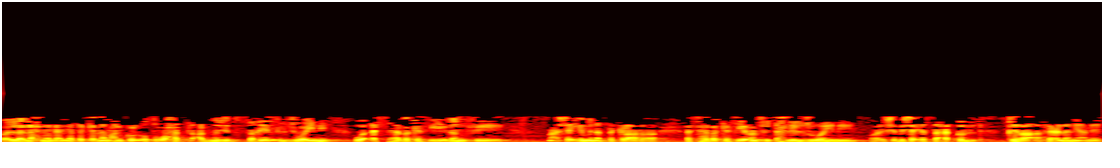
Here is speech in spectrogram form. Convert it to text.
ولا نحن لن نتكلم عن كل أطروحة عبد المجيد الصغير في الجويني وأسهب كثيرا في مع شيء من التكرار أسهب كثيرا في تحليل الجويني بشيء يستحق القراءة فعلا يعني.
